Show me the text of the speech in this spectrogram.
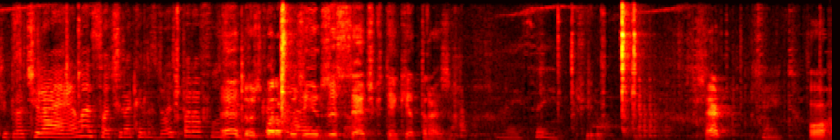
Que pra tirar ela é só tirar aqueles dois parafusos. É, dois parafusinhos atrás. 17 que tem aqui atrás, ó. É isso aí, Tirou. Certo? certo. Ó,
